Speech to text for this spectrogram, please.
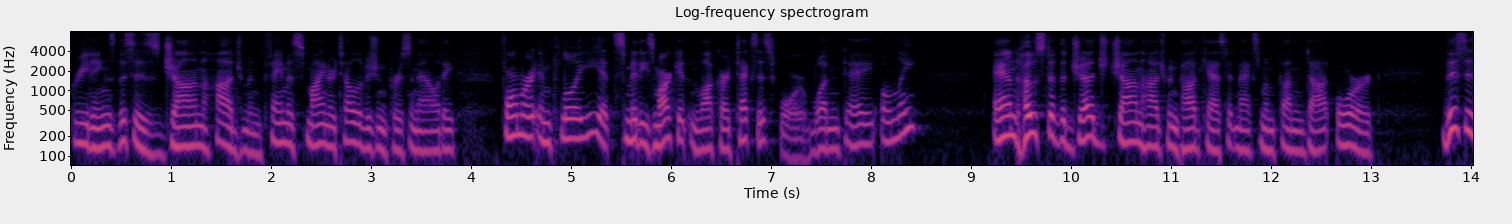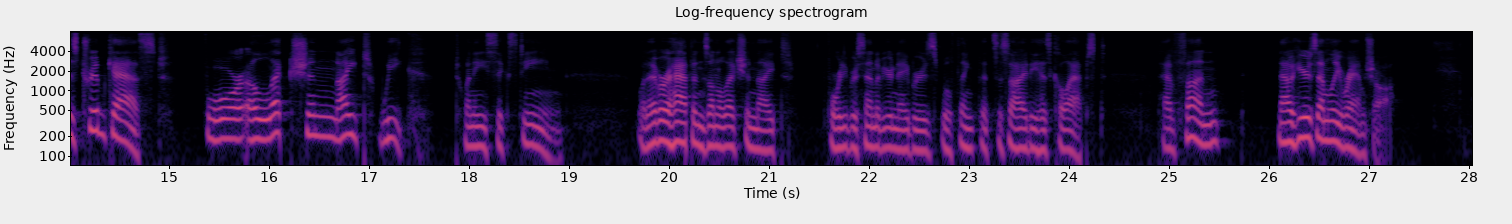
Greetings, this is John Hodgman, famous minor television personality, former employee at Smitty's Market in Lockhart, Texas for one day only, and host of the Judge John Hodgman podcast at MaximumFun.org. This is Tribcast for Election Night Week 2016. Whatever happens on election night, 40% of your neighbors will think that society has collapsed. Have fun. Now here's Emily Ramshaw.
